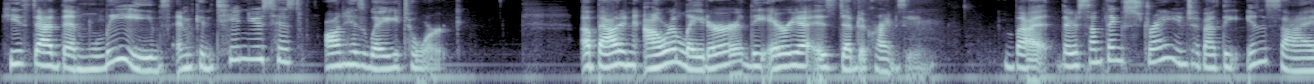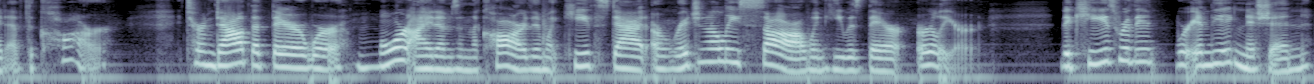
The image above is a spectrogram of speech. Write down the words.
Keith's dad then leaves and continues his on his way to work. About an hour later, the area is dubbed a crime scene. But there's something strange about the inside of the car. It turned out that there were more items in the car than what Keith's dad originally saw when he was there earlier. The keys were the were in the ignition.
